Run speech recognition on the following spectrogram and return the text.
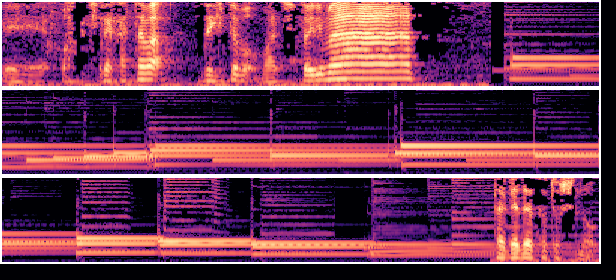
えーお好きな方はぜひともお待ちしております武田聡の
